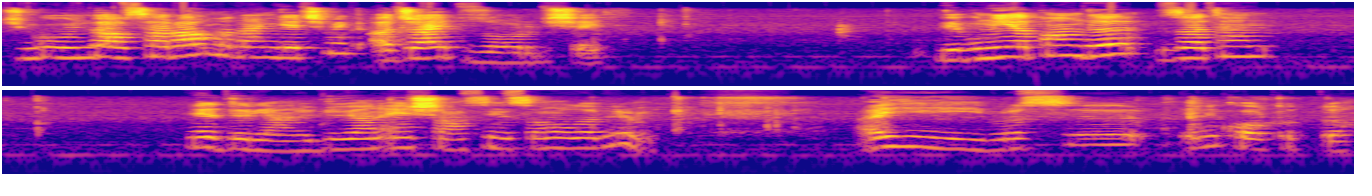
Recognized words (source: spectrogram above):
Çünkü oyunda hasar almadan geçmek acayip zor bir şey. Ve bunu yapan da zaten nedir yani? Dünyanın en şanslı insanı olabilir mi? Ay burası beni korkuttu.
